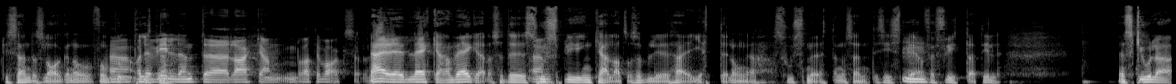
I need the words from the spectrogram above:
blir sönderslagen och får eh, och det ville inte läkaren dra tillbaka? Eller? Nej, läkaren vägrade. Så det, SOS blir inkallat och så blir det här jättelånga SOS-möten och sen till sist blir jag förflyttad till en skola eh,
